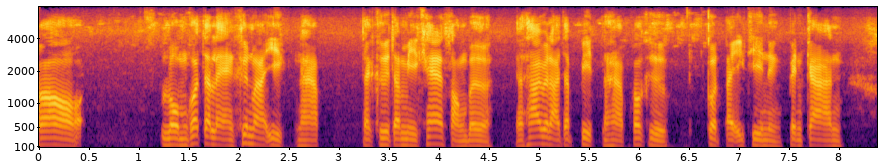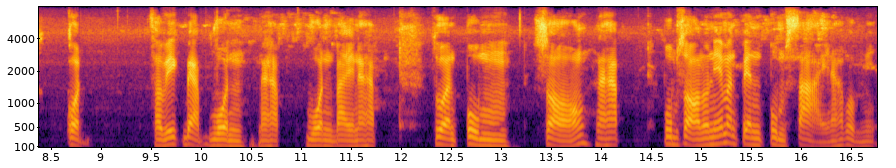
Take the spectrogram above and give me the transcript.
ก็ลมก็จะแรงขึ้นมาอีกนะครับ แต่คือจะมีแค่สองเบอร์ แต่ถ้าเวลาจะปิดนะครับ ก็คือกดไปอีกทีหนึ่งเป็นการกด สวิตช์แบบวนนะครับ วนไปนะครับ ส่วนปุ่มสองนะครับ ปุ่มสองตัวนี้มันเป็นปุ่มสายนะครับผมนี่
